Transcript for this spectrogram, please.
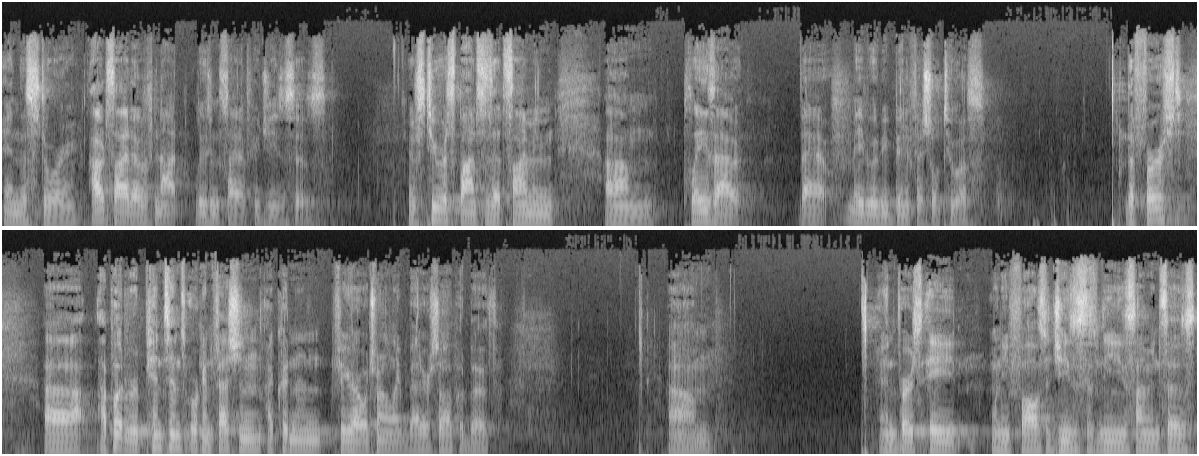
in this story, outside of not losing sight of who Jesus is. There's two responses that Simon um, plays out that maybe would be beneficial to us. The first, uh, I put repentance or confession. I couldn't figure out which one I like better, so I put both. Um, in verse 8, when he falls to Jesus' knees, Simon says,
